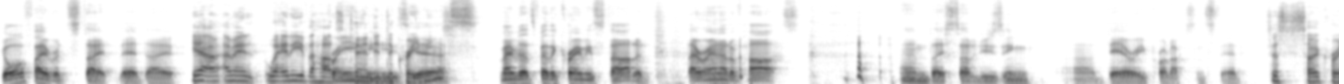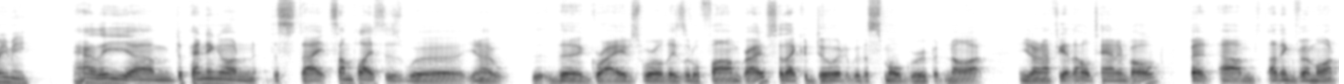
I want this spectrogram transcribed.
Your favourite state there, Dave? Yeah, I mean, were any of the hearts turned into creamies? Yes. Maybe that's where the creamies started. They ran out of hearts and they started using uh, dairy products instead. Just so creamy. Apparently, um, depending on the state, some places were, you know, the graves were all these little farm graves, so they could do it with a small group at night. You don't have to get the whole town involved. But um, I think Vermont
